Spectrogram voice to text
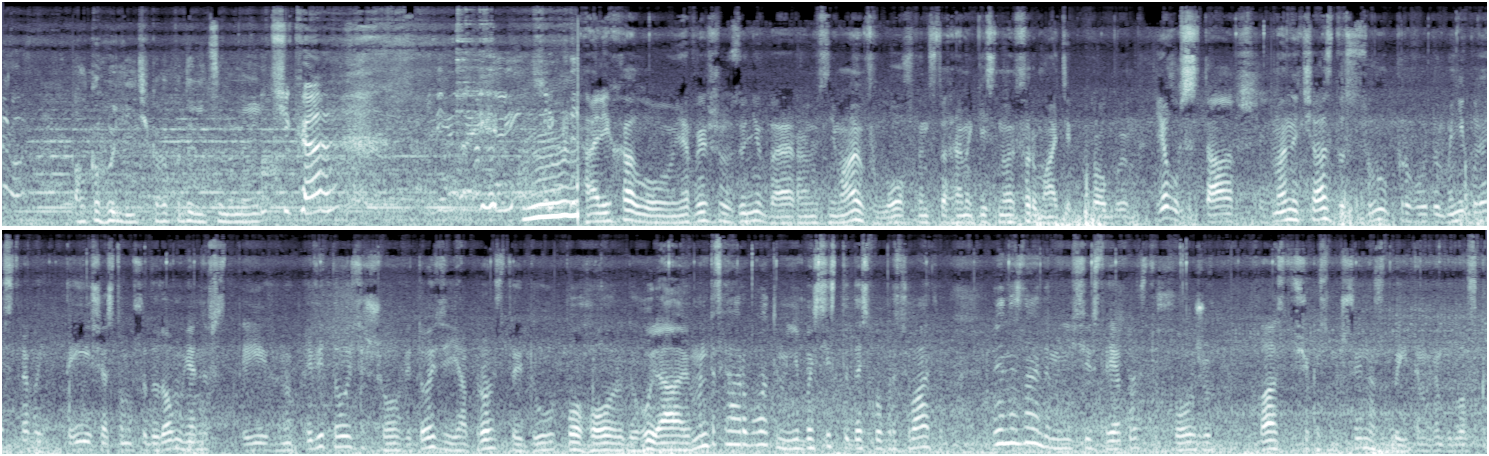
пирог. Алкоголічка, ви подивіться на неї. Чека. Алі халло, я вийшов з універа, знімаю влог в інстаграм, якийсь новий форматик пробую. Я уставший. У мене час до супроводу, мені кудись треба йти зараз, тому що додому я не встигну. І відтоді що? Відтоді я просто йду по городу, гуляю. Мене дофіга роботи, мені би сісти десь попрацювати. Ну, Я не знаю, де мені сісти, я просто ходжу. Класно, що якась машина збийте мене, будь ласка.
